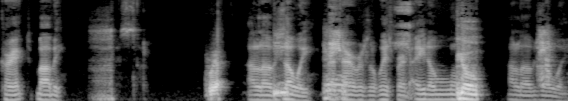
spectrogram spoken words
Correct, Bobby. I love Zoey. Right there was a whisper at 801. I love Zoey.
